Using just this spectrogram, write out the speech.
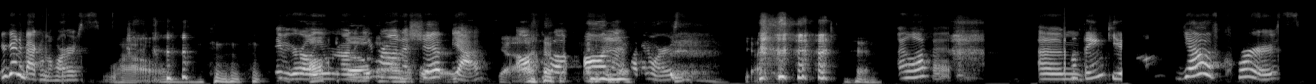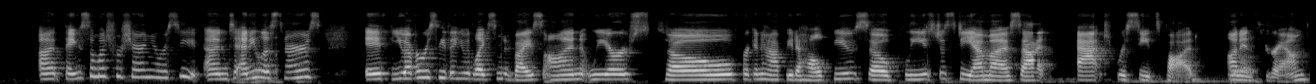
You're getting back on the horse. wow Baby girl, Off you were on you were on on a the ship. horse. Yeah. yeah Off the on a fucking horse. yeah I love it. Um well, thank you. Yeah, of course. Uh, thanks so much for sharing your receipt. And to any Yeah. listeners, if you have a receipt that you would like some advice on, we are so freaking happy to help you. So please just DM us at at receipts pod on. Instagram.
